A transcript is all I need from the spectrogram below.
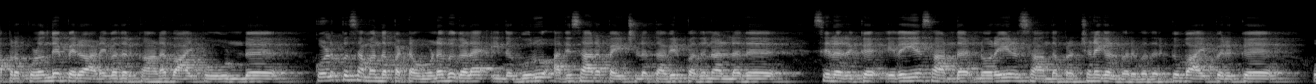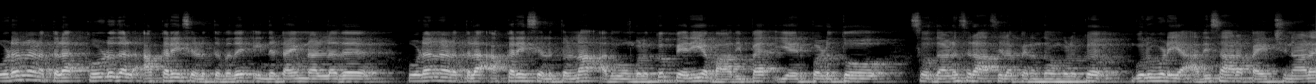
அப்புறம் குழந்தை பெற அடைவதற்கான வாய்ப்பு உண்டு. கொழுப்பு சம்பந்தப்பட்ட உணவுகளை இந்த குரு அதிசார பயிற்சியில் தவிர்ப்பது நல்லது. சிலருக்கு இதய சார்ந்த நுரையீல் சார்ந்த பிரச்சனைகள் வருவதற்கு வாய்ப்பு இருக்குது உடல்நலத்தில் கூடுதல் அக்கறை செலுத்துவது இந்த டைம் நல்லது. உடல்நலத்தில் அக்கறை செலுத்தலைனா அது உங்களுக்கு பெரிய பாதிப்பை ஏற்படுத்தும். ஸோ தனுசு ராசியில் பிறந்தவங்களுக்கு குருவுடைய அதிசார பயிற்சினால்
